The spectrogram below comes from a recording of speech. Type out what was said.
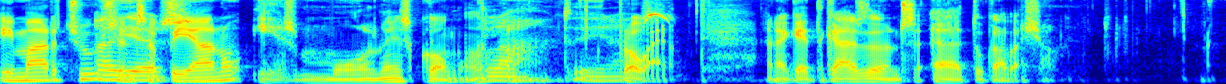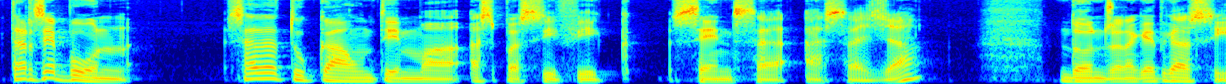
i marxo Adiós. sense piano i és molt més còmode. Clar. Però bueno, en aquest cas, doncs, eh, tocava això. Tercer punt, s'ha de tocar un tema específic sense assajar? Doncs en aquest cas sí.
